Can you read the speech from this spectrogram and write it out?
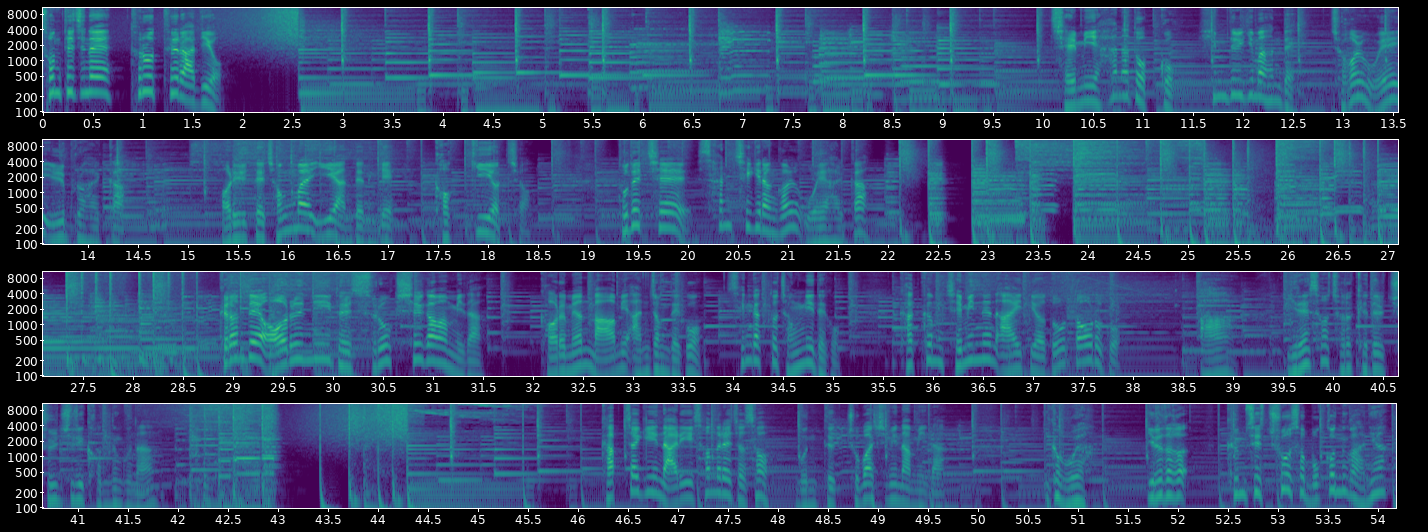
손태진의 트로트 라디오. 재미 하나도 없고 힘들기만 한데 저걸 왜 일부러 할까? 어릴 때 정말 이해 안 되는 게 걷기였죠. 도대체 산책이란 걸 왜 할까? 그런데 어른이 될수록 실감합니다. 걸으면 마음이 안정되고 생각도 정리되고 가끔 재밌는 아이디어도 떠오르고 아, 이래서 저렇게들 줄줄이 걷는구나. 갑자기 날이 서늘해져서 문득 조바심이 납니다. 이거 뭐야? 이러다가 금세 추워서 못 걷는 거 아니야?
